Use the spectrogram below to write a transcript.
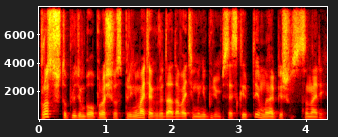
просто, чтобы людям было проще воспринимать, я говорю, да, давайте мы не будем писать скрипты, мы напишем сценарий.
